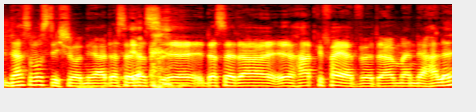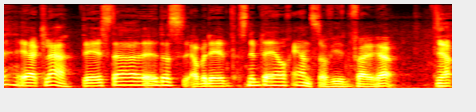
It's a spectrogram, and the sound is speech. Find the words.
Das wusste ich schon, ja, dass er Ja. das, äh, dass er da äh, hart gefeiert wird, da in der Halle. Ja klar, der ist da, äh, das, aber der, das nimmt er ja auch ernst auf jeden Fall, ja. Ja.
